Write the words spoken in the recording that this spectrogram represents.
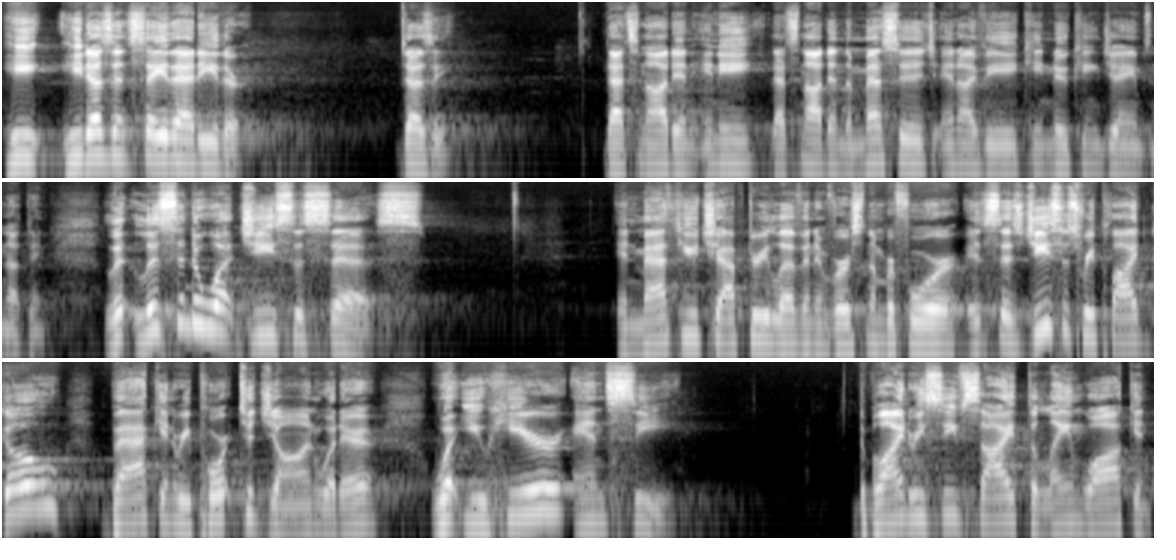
He, he doesn't say that either, does he? That's not in any, that's not in the message, NIV, King, New King James, nothing. L- listen to what Jesus says. In Matthew chapter 11 and verse number 4, it says, Jesus replied, Go back and report to John whatever, what you hear and see. The blind receive sight, the lame walk, and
